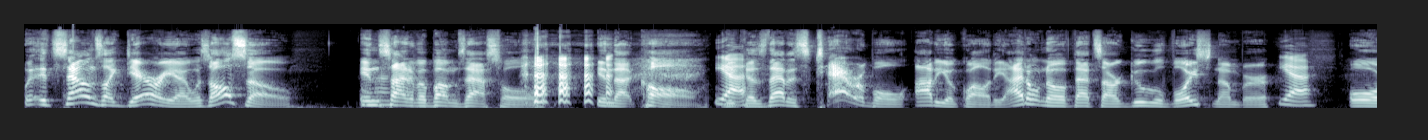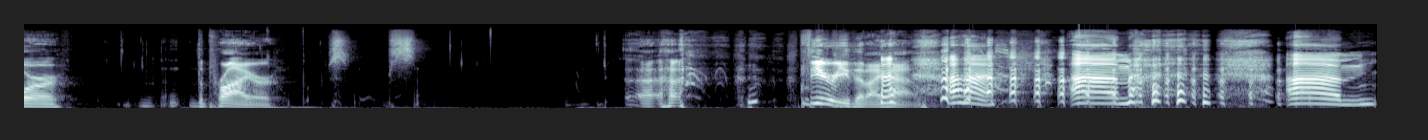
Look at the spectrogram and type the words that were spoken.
It sounds like Daria was also inside of a bum's asshole in that call. Yeah. Because that is terrible audio quality. I don't know if that's our Google Voice number Yeah. or the prior uh, theory that I have. Uh huh. Um.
